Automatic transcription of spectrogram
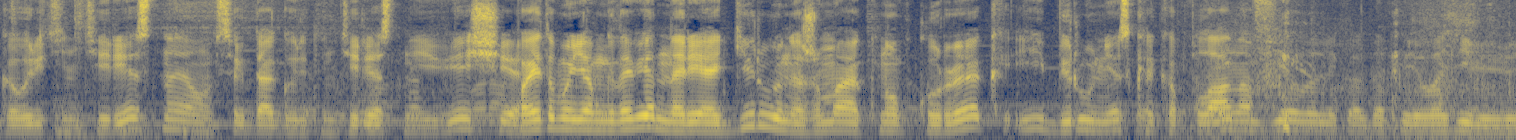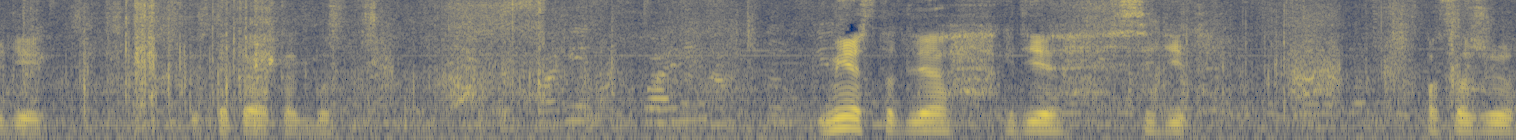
говорить интересное, он всегда говорит интересные вещи. Поэтому я мгновенно реагирую, нажимаю кнопку REC и беру несколько планов. Это делали, когда перевозили людей. То есть такая как бы место для, где сидит пассажир.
